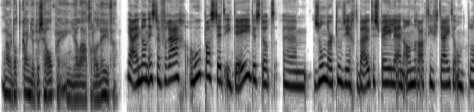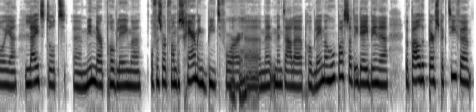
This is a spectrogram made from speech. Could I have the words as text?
Nou, dat kan je dus helpen in je latere leven. Ja, en dan is de vraag, hoe past dit idee, dus dat ehm, zonder toezicht buiten spelen en andere activiteiten ontplooien, leidt tot eh, minder problemen of een soort van bescherming biedt voor Mhm. eh, me- mentale problemen. Hoe past dat idee binnen bepaalde perspectieven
